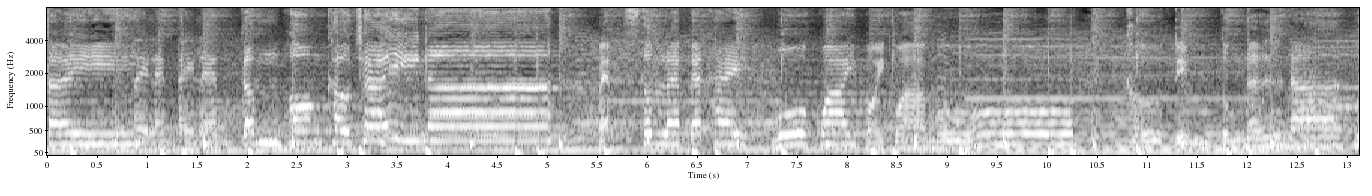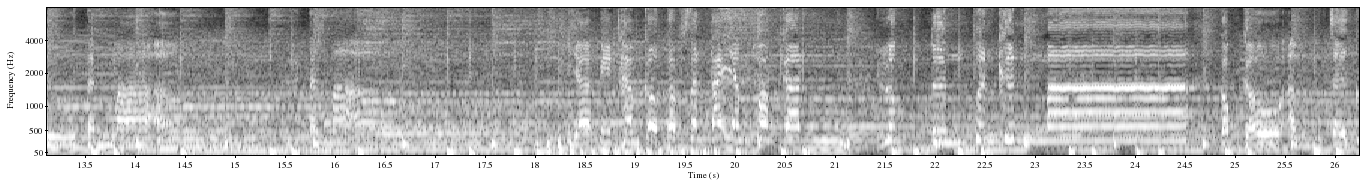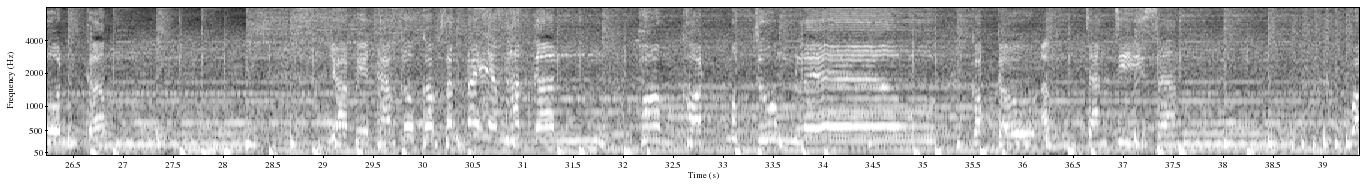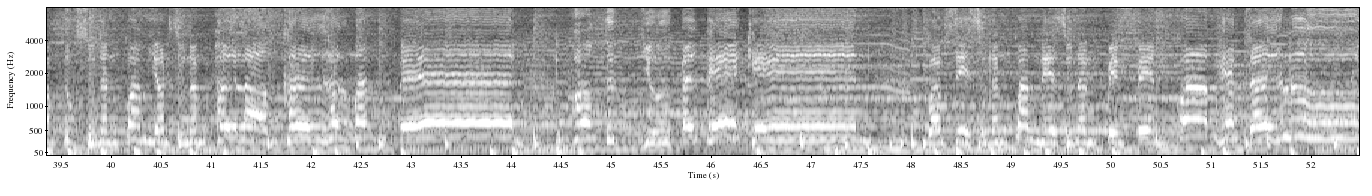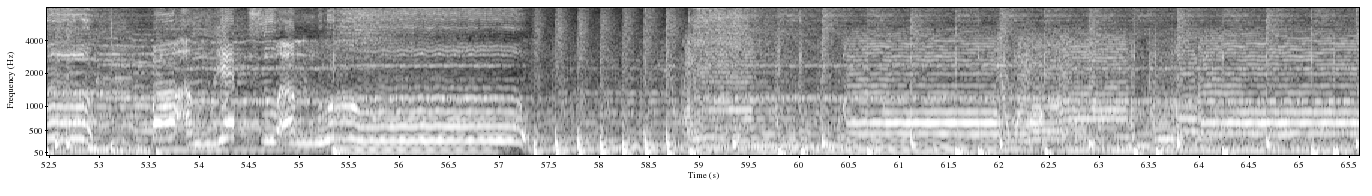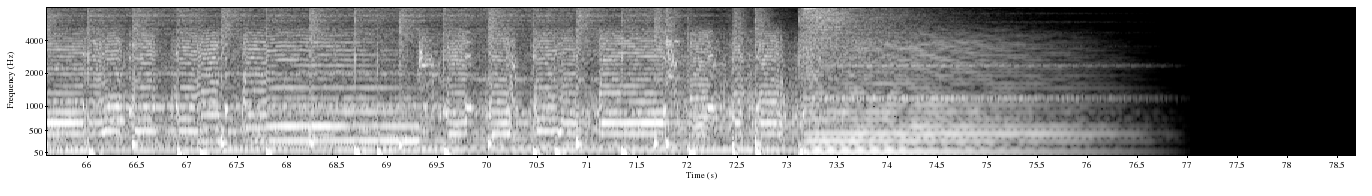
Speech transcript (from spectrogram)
ำตีไตแลนไทยแลนกำพองเข้าใช้นาแบดสนและแบดให้วัวควายปล่อยกว่าหมูเขาเต็มตรงเนินนาคือตันมาเอาคือตันมาเอา อย่าไปทำเก้ากับสันไตยำพร้อมกัน ลุกตื่นพื่อนขึ้นมาก็เก่าอ่ำเจอก้นกำ อย่าไปถามเก่ากับสันไตยำหักกัน พร้อมขอดมุกจุ่มแล้วก็เก่าอำจางจีสัง ความตุกสุนันความย้อนสุนันเพลามเคยเฮามันเป็นห้องตึกอยู่ใต้เพเคนความเสสุนันความเนสุนันเป็นเป็นความแห่งใจลูก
